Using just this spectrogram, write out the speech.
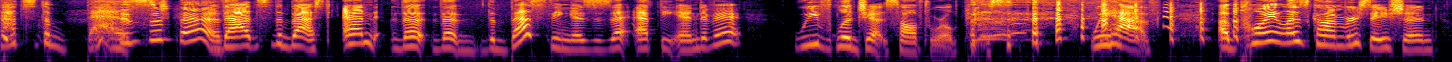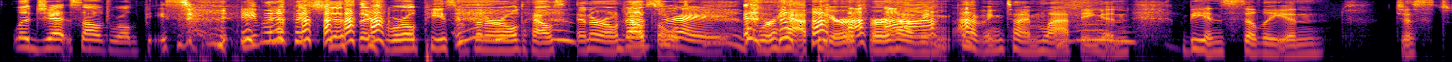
That's the best. It's the best. That's the best. And the the the best thing is is that at the end of it, we've legit solved world peace. we have a pointless conversation, legit solved world peace. Even if it's just there's world peace within our old house in our own That's household. That's right. We're happier for having having time laughing and being silly and just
